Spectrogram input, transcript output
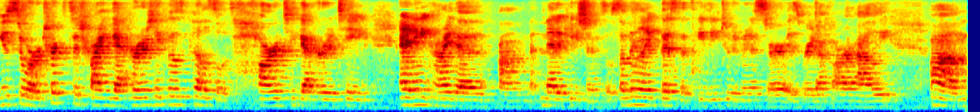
used to our tricks to try and get her to take those pills. So it's hard to get her to take any kind of um, medication. So something like this that's easy to administer is right up our alley. Um,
